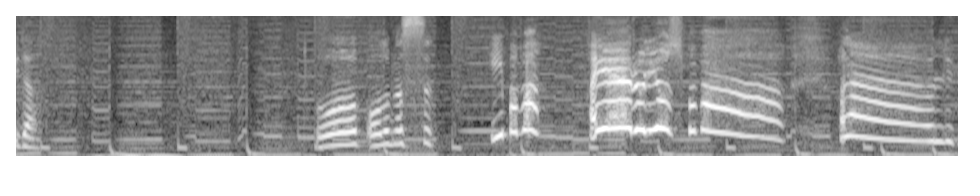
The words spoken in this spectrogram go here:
Bir daha. Hop oğlum nasılsın? İyi baba. Hayır ölüyoruz baba. Hala öldük.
